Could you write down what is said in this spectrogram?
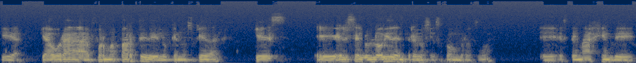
que- ahora forma parte de lo que nos queda, que es eh, el celuloide entre los escombros, ¿no? Eh, esta imagen de,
